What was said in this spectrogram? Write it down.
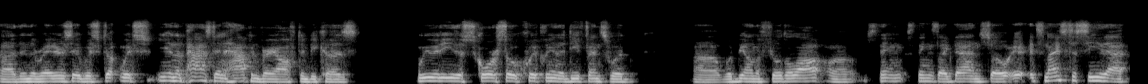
uh, than the Raiders did, which which in the past didn't happen very often because we would either score so quickly and the defense would uh, would be on the field a lot, uh, things things like that. And so it, it's nice to see that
